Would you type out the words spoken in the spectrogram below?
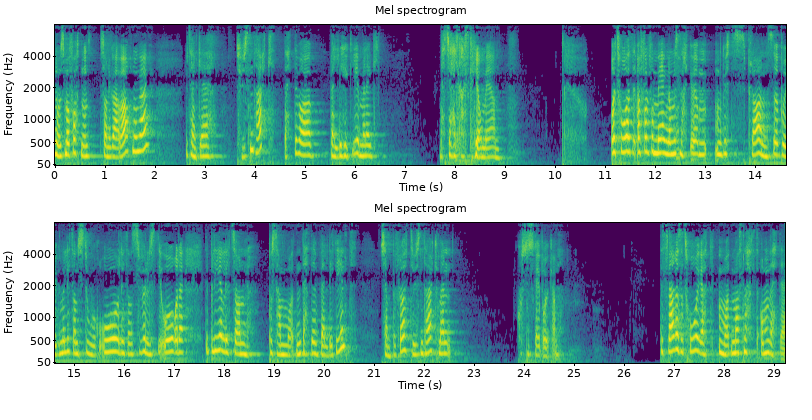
noen som har fått noen sånne gaver noen gang? Du tenker 'Tusen takk, dette var veldig hyggelig', men jeg vet ikke helt hva jeg skal gjøre med den. Og jeg tror at i hvert fall for meg, Når vi snakker om, om Guds plan, så bruker vi litt sånn store ord, litt sånn svulstige ord. Og det, det, blir litt sånn på samme måten. Dette er veldig fint. Kjempeflott. Tusen takk. Men hvordan skal jeg bruke den? Dessverre så tror jeg at måten vi har snakket om dette,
